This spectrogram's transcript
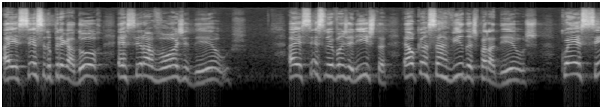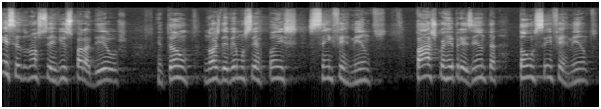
A essência do pregador é ser a voz de Deus. A essência do evangelista é alcançar vidas para Deus. Qual é a essência do nosso serviço para Deus? Então, nós devemos ser pães sem fermentos. Páscoa representa pão sem fermento,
